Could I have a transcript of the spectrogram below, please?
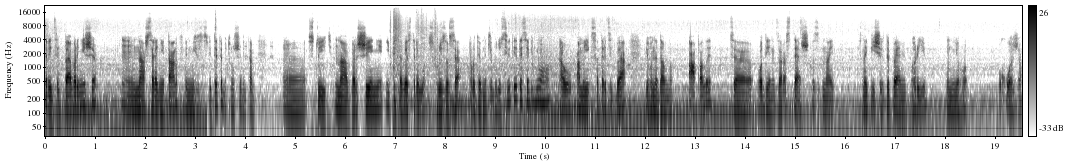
30B верніше. Наш середній танк він міг засвітити, тому що він там е, стоїть на вершині, і після вистрілу, скоріш за все, противники будуть світитися від нього. А у AMX 30B його недавно апали. Це один зараз теж з, най, з найбільших ДПМів в грі. У нього похожа.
